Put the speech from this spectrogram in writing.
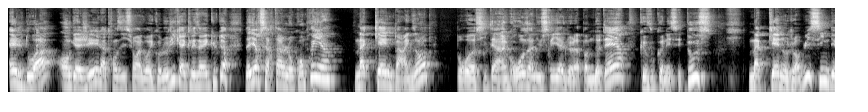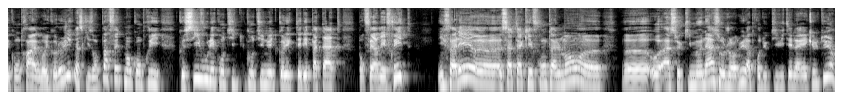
elle doit engager la transition agroécologique avec les agriculteurs. D'ailleurs, certains l'ont compris. Hein. McCain, par exemple, pour euh, citer un gros industriel de la pomme de terre, que vous connaissez tous, McCain aujourd'hui signe des contrats agroécologiques parce qu'ils ont parfaitement compris que s'ils voulaient continuer de collecter des patates pour faire des frites, il fallait euh, s'attaquer frontalement euh, à ce qui menace aujourd'hui la productivité de l'agriculture.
